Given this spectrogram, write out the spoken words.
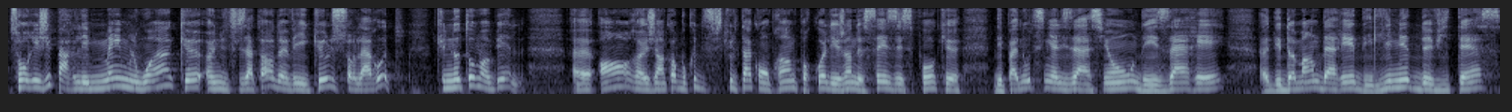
sont régies par les mêmes lois qu'un utilisateur d'un véhicule sur la route, qu'une automobile. Euh, or, euh, j'ai encore beaucoup de difficultés à comprendre pourquoi les gens ne saisissent pas que des panneaux de signalisation, des arrêts, euh, des demandes d'arrêt, des limites de vitesse,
